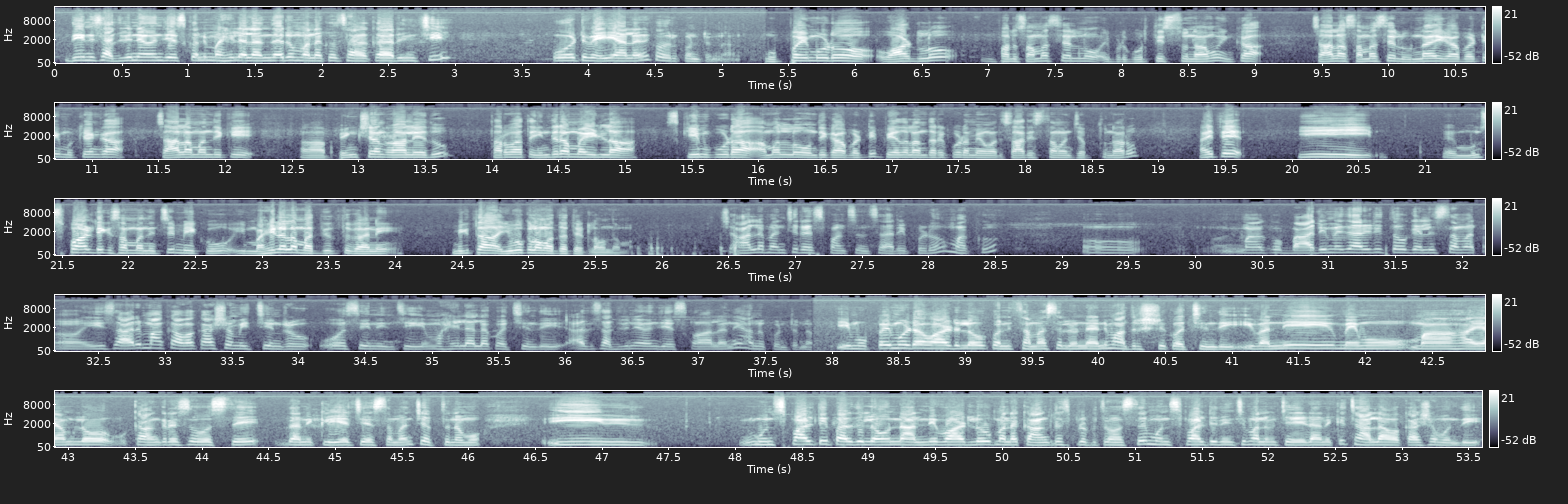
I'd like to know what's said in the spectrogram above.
దీన్ని సద్వినియోగం చేసుకొని మహిళలందరూ మనకు సహకరించి ఓటు వేయాలని కోరుకుంటున్నాను. ముప్పై మూడో వార్డులో పలు సమస్యలను ఇప్పుడు గుర్తిస్తున్నాము. ఇంకా చాలా సమస్యలు ఉన్నాయి కాబట్టి ముఖ్యంగా చాలామందికి పెన్షన్ రాలేదు. తర్వాత ఇందిరమ్మ ఇళ్ళ స్కీమ్ కూడా అమల్లో ఉంది కాబట్టి పేదలందరికీ కూడా మేము అది సాధిస్తామని చెప్తున్నారు. అయితే ఈ మున్సిపాలిటీకి సంబంధించి మీకు ఈ మహిళల మద్దతు కానీ మిగతా యువకుల మద్దతు ఎట్లా ఉందమ్మా? చాలా మంచి రెస్పాన్స్ ఉంది సార్ ఇప్పుడు మాకు. మాకు భారీ మెజారిటీతో గెలుస్తామని ఈసారి మాకు అవకాశం ఇచ్చిండ్రు ఓసీ నుంచి మహిళలకు వచ్చింది అది సద్వినియోగం చేసుకోవాలని అనుకుంటున్నాం. ఈ ముప్పై మూడో వార్డులో కొన్ని సమస్యలు ఉన్నాయని మా దృష్టికి వచ్చింది. ఇవన్నీ మేము మా హయాంలో కాంగ్రెస్ వస్తే దాన్ని క్లియర్ చేస్తామని చెప్తున్నాము. ఈ మున్సిపాలిటీ పరిధిలో ఉన్న అన్ని వార్డులు మన కాంగ్రెస్ ప్రభుత్వం వస్తే మున్సిపాలిటీ నుంచి మనం చేయడానికి చాలా అవకాశం ఉంది.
